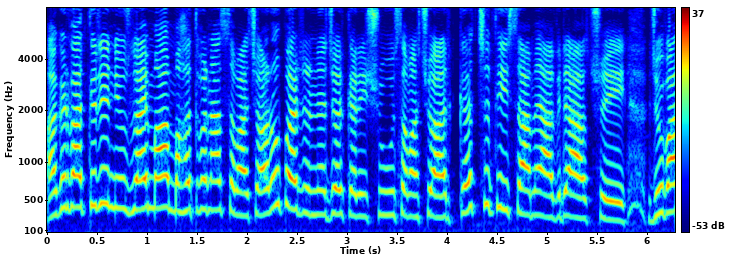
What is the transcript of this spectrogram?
આગળ વાત કરીએ ન્યૂઝ લાઈવમાં મહત્વના સમાચારો પર નજર કરીશું. સમાચાર કચ્છથી સામે આવી રહ્યા છે. જો વાત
